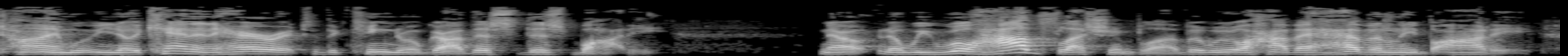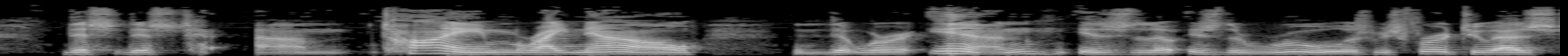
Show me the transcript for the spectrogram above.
time, you know, it can't inherit the kingdom of God, this, this body. Now, you know, we will have flesh and blood, but we will have a heavenly body. This, this um, time right now that we're in is the is the rule is referred to as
